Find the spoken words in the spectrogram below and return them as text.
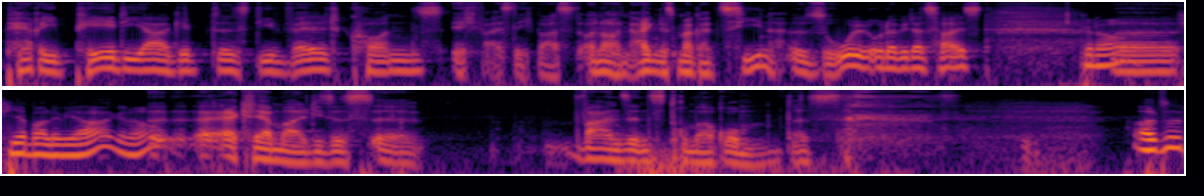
Peripedia gibt es, die Weltcons, ich weiß nicht was, und noch ein eigenes Magazin, Sol oder wie das heißt. Genau, äh, viermal im Jahr, genau. Äh, erklär mal dieses äh, Wahnsinns drumherum. Das also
